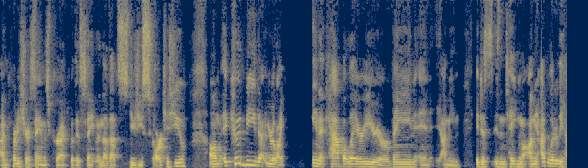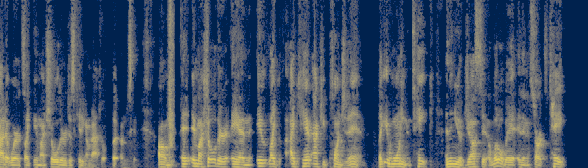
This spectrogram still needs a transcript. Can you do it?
I'm pretty sure Sam is correct with his statement that that's usually scar tissue. Um, it could be that you're like in a capillary or vein and i mean it just isn't taking i mean i've literally had it where it's like in my shoulder just kidding i'm natural but i'm just kidding. Um in, in my shoulder and it like i can't actually plunge it in. Like it won't even take. And then you adjust it a little bit and then it starts to take.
